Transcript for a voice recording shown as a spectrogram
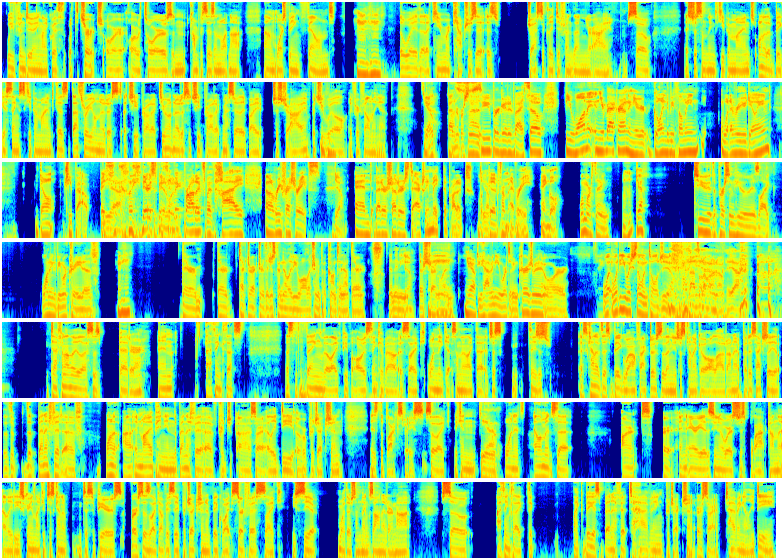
we've been doing like with with the church or or with tours and conferences and whatnot, um, where it's being filmed hmm the way that a camera captures it is drastically different than your eye. So it's just something to keep in mind. One of the biggest things to keep in mind, because that's where you'll notice a cheap product. You won't notice a cheap product necessarily by just your eye, but you Mhm. will if you're filming it. Yeah, Yep, that's 100%. super good advice. So if you want it in your background and you're going to be filming whatever you're doing, don't cheap out. Basically, there's that's a good specific products with high uh, refresh rates Yeah. and better shutters to actually make the product look Yep. good from every angle. One more thing. Mhm. Yeah. To the person who is like wanting to be more creative, hmm their their tech director, they just got an LED wall, they're trying to put content out there and they need Yeah. they're struggling. Yeah. Do you have any words of encouragement or what what do you wish someone told you? That's what I want to know. Yeah. Definitely less is better. And I think that's that's the thing that like people always think about is like when they get something like that, it just they just it's kind of this big wow factor. So then you just kind of go all out on it. But it's actually the the benefit of one of, uh, in my opinion, the benefit of proj- uh, sorry LED over projection is the black space. So like it can Yeah. when it's elements that aren't or in areas, you know, where it's just black on the LED screen, like it just kind of disappears versus like obviously projection, a big white surface, like you see it whether something's on it or not. So I think like the like biggest benefit to having projection or sorry, to having LED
